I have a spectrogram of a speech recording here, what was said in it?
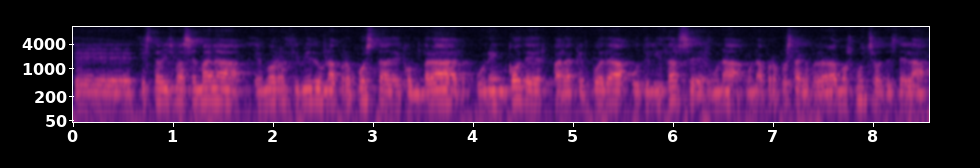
Eh, esta misma semana hemos recibido una propuesta de comprar un encoder para que pueda utilizarse, una, una propuesta que valoramos mucho desde la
